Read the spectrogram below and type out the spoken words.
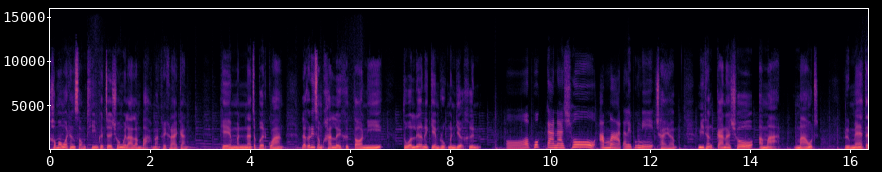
เขามองว่าทั้งสองทีมก็เจอช่วงเวลาลำบากมาคล้าย ๆ กัน เกมมันน่าจะเปิดกว้าง แล้วก็ที่สำคัญเลยคือตอนนี้ ตัวเลือกในเกมรุกมันเยอะขึ้น อ๋อ พวกกานาโชอามาดอะไรพวกนี้ ใช่ครับ มีทั้งกานาโชอามาดเมาส์หรือแม้แต่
